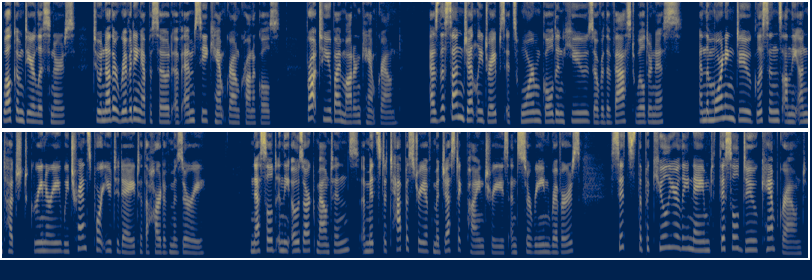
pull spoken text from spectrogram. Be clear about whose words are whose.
Speaker 1: Welcome, dear listeners, to another riveting episode of MC Campground Chronicles, brought to you by Modern Campground. As the sun gently drapes its warm golden hues over the vast wilderness, and the morning dew glistens on the untouched greenery, we transport you today to the heart of Missouri. Nestled in the Ozark Mountains, amidst a tapestry of majestic pine trees and serene rivers, sits the peculiarly named Thistle Dew Campground,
